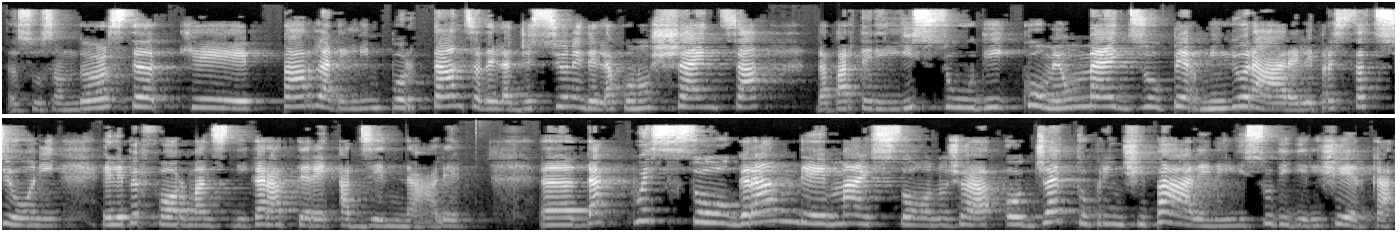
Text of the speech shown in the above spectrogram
eh, Susan Durst che parla dell'importanza della gestione della conoscenza da parte degli studi come un mezzo per migliorare le prestazioni e le performance di carattere aziendale. Eh, da questo grande milestone, cioè oggetto principale negli studi di ricerca,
